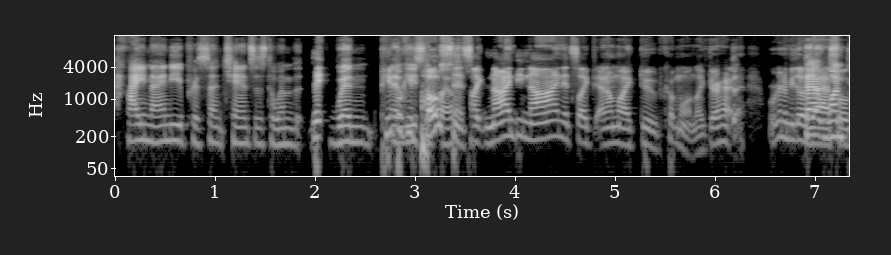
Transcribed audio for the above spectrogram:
high ninety percent chances to win. The, They- win People keep posting. It's like 99. It's like, and I'm like, dude, come on. Like they're ha- we're gonna be those that one where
